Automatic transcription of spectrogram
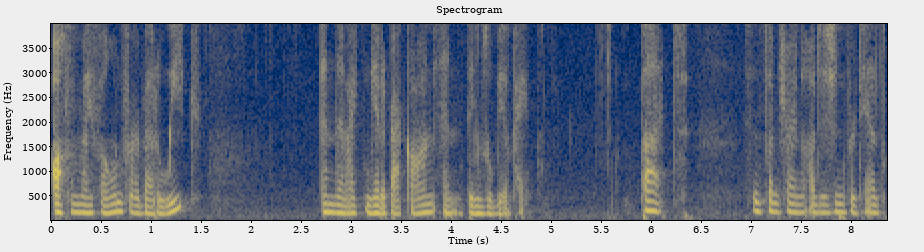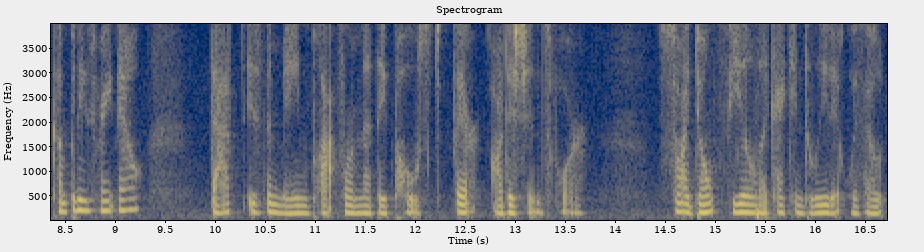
off of my phone for about a week and then I can get it back on and things will be okay. But since I'm trying to audition for dance companies right now, that is the main platform that they post their auditions for. So I don't feel like I can delete it without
